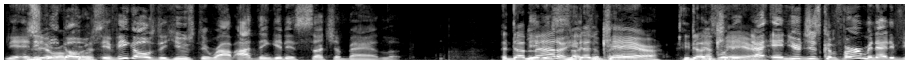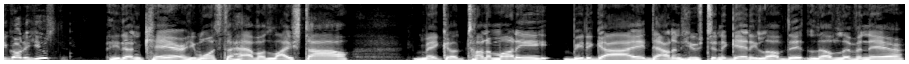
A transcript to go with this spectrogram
yeah, and if Zero, he goes, Chris. if he goes to Houston, Rob, I think it is such a bad look. It doesn't It matter. He doesn't care. He doesn't That's what it- care. and you're just confirming that if you go to Houston. He doesn't care. He wants to have a lifestyle, make a ton of money, be the guy down in Houston again. He loved it, loved living there,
